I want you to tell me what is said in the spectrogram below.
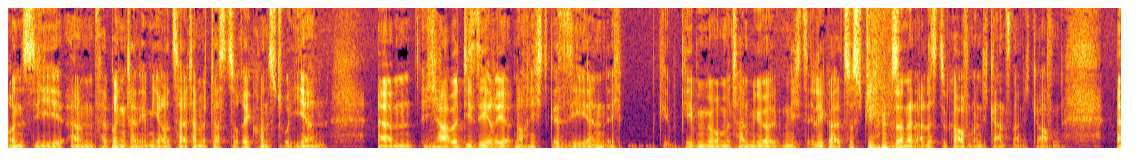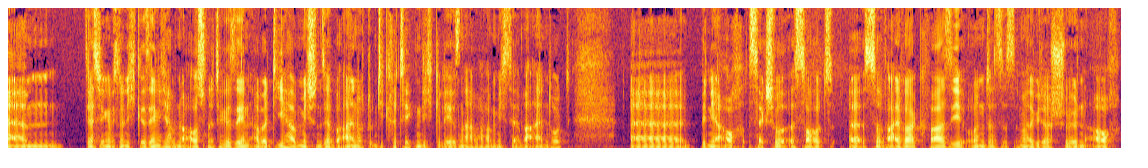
und sie ähm, verbringt dann eben ihre Zeit damit, das zu rekonstruieren. Ähm, ich habe die Serie noch nicht gesehen. Ich ge gebe mir momentan Mühe, nichts illegal zu streamen, sondern alles zu kaufen und ich kann es noch nicht kaufen. Ähm, deswegen habe ich es noch nicht gesehen. Ich habe nur Ausschnitte gesehen, aber die haben mich schon sehr beeindruckt und die Kritiken, die ich gelesen habe, haben mich sehr beeindruckt äh, bin ja auch Sexual Assault äh, Survivor quasi und es ist immer wieder schön, auch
